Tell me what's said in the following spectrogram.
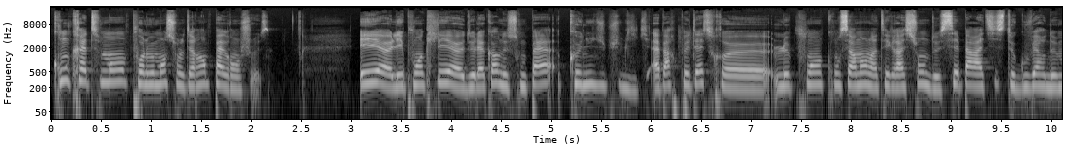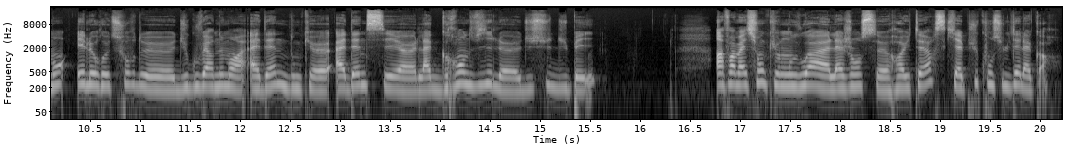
concrètement, pour le moment sur le terrain, pas grand-chose. Et euh, les points clés euh, de l'accord ne sont pas connus du public, à part peut-être euh, le point concernant l'intégration de séparatistes au gouvernement et le retour du gouvernement à Aden. Donc Aden, c'est la grande ville du sud du pays. Information que l'on doit à l'agence Reuters qui a pu consulter l'accord.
